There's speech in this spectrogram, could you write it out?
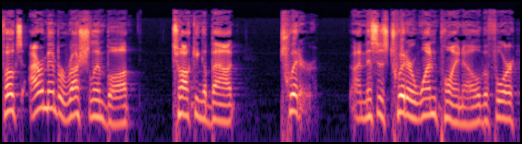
Folks, I remember Rush Limbaugh talking about Twitter. And this is Twitter 1.0 before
